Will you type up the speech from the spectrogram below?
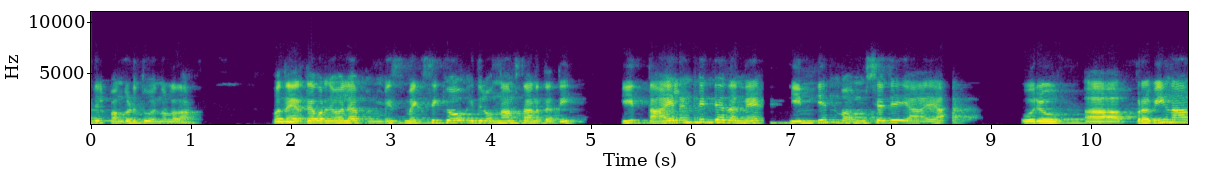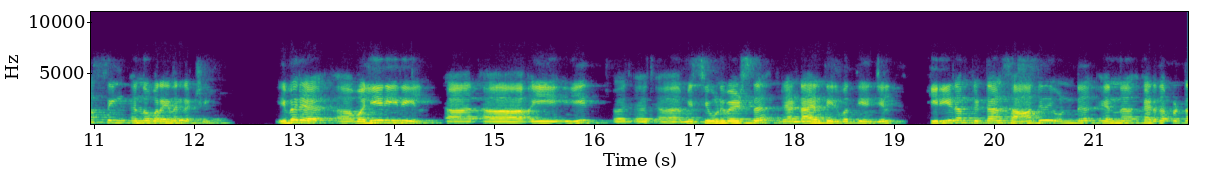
ഇതിൽ പങ്കെടുത്തു എന്നുള്ളതാണ്. അപ്പൊ നേരത്തെ പറഞ്ഞ പോലെ മിസ് മെക്സിക്കോ ഇതിൽ ഒന്നാം സ്ഥാനത്തെത്തി. ഈ തായ്ലൻഡിന്റെ തന്നെ ഇന്ത്യൻ വംശജയായ ഒരു പ്രവീണാർ സിംഗ് എന്ന് പറയുന്ന ഒരു കക്ഷി. ഇവർ വലിയ രീതിയിൽ ഈ ഈ മിസ് യൂണിവേഴ്സ് രണ്ടായിരത്തി ഇരുപത്തി അഞ്ചിൽ കിരീടം കിട്ടാൻ സാധ്യതയുണ്ട് എന്ന് കരുതപ്പെട്ട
